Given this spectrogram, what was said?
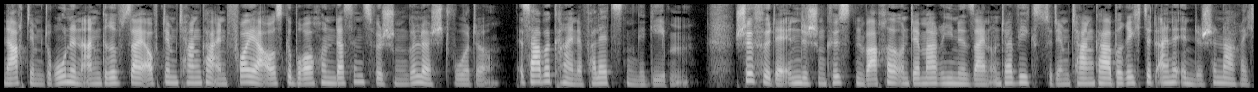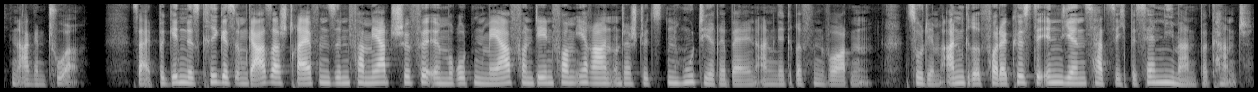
Nach dem Drohnenangriff sei auf dem Tanker ein Feuer ausgebrochen, das inzwischen gelöscht wurde. Es habe keine Verletzten gegeben. Schiffe der indischen Küstenwache und der Marine seien unterwegs zu dem Tanker, berichtet eine indische Nachrichtenagentur. Seit Beginn des Krieges im Gazastreifen sind vermehrt Schiffe im Roten Meer von den vom Iran unterstützten Houthi-Rebellen angegriffen worden. Zu dem Angriff vor der Küste Indiens hat sich bisher niemand bekannt.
